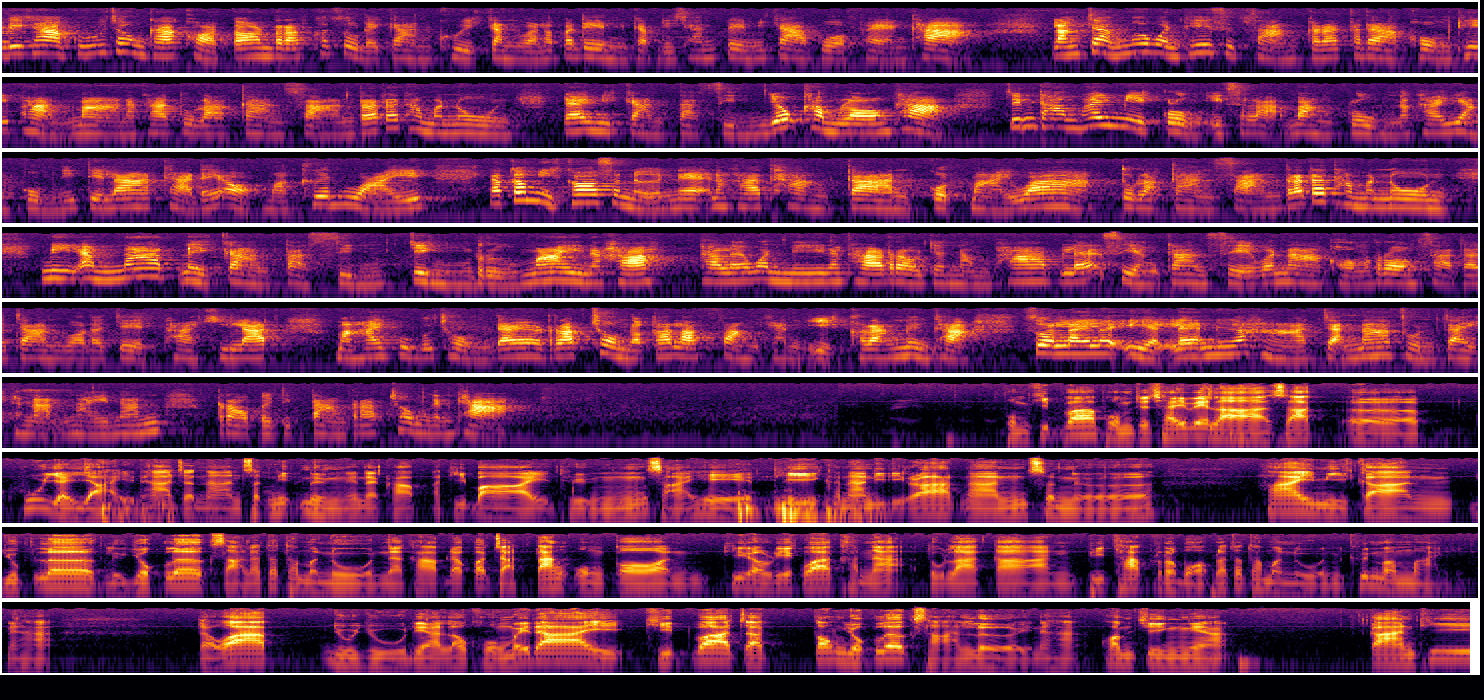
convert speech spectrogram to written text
วัสดีค่ะ คุณผู้ชมคะขอต้อนรับเข้าสู่รายการคุยกันวันละประเด็นกับดิฉันเปรมิกาบัวแฝงค่ะ หลังจากเมื่อวันที่ 13 กรกฎาคมที่ผ่านมานะคะ ตุลาการศาลรรัฐธรรมนูญ ได้มีการตัดสินยกคำร้องค่ะ จึงทำให้มีกลุ่มอิสระบางกลุ่มนะคะ อย่างกลุ่มนิติราษฎร์ค่ะได้ออกมาเคลื่อนไหว แล้วก็มีข้อเสนอแนะนะคะ ทางการกฎหมายว่าตุลาการศาลรรัฐธรรมนูญ มีอำนาจในการตัดสินจริงหรือไม่นะคะค่ะและวันนี้นะคะเราจะนำภาพและเสียงการเสวนาของรองศาสตราจารย์วรเจตภาคิรัตมาให้คุณผู้ชมได้รับชมแล้วก็รับฟังกันอีกครั้งหนึ่งค่ะ ส่วนรายละเอียดและเนื้อหาจะน่าสนใจขนาดไหนนั้น เราไปติดตามรับชมกันค่ะ ผมคิดว่าผมจะใช้เวลาสักเอ่อคู่ใหญ่ๆนะฮะอาจจะนานสักนิดหนึ่งเนี่ยนะครับ อธิบายถึงสาเหตุที่คณะนิติราษฎร์นั้นเสนอให้มีการยุบเลิกหรือยกเลิกสารรัฐธรรมนูญนะครับแล้วก็จัดตั้งองค์กรที่เราเรียกว่าคณะตุลาการพิทักษ์ระบอบรัฐธรรมนูญขึ้นมาใหม่นะฮะ แต่ว่าอยู่ๆเนี่ยเราคงไม่ได้คิดว่าจะต้องยกเลิกสารเลยนะฮะความจริงเนี่ยการที่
